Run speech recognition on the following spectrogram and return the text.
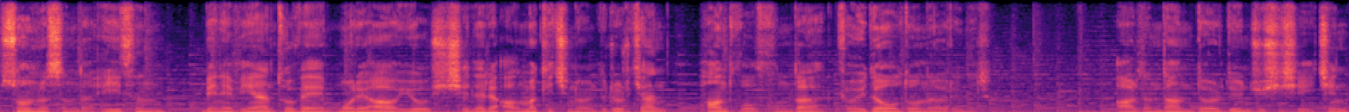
Sonrasında Ethan, Beneviento ve Moriao'yu şişeleri almak için öldürürken Huntwolf'un da köyde olduğunu öğrenir. Ardından dördüncü şişe için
